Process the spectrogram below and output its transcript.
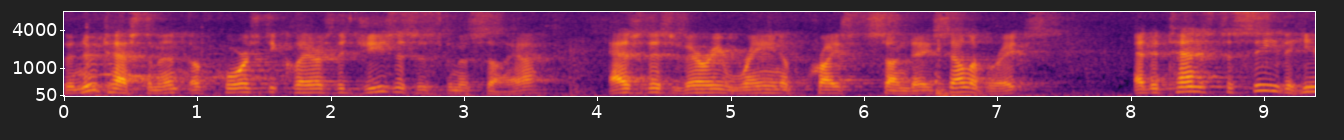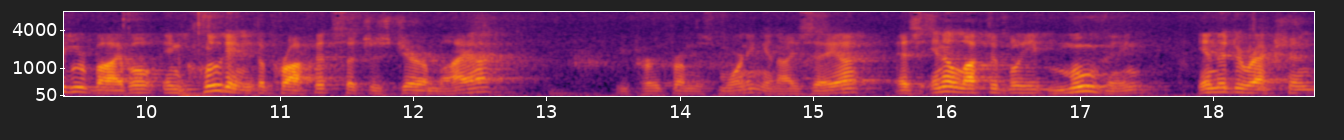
The New Testament, of course, declares that Jesus is the Messiah, as this very reign of Christ Sunday celebrates and it tends to see the Hebrew Bible, including the prophets such as Jeremiah, we've heard from this morning, and Isaiah, as ineluctably moving in the direction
